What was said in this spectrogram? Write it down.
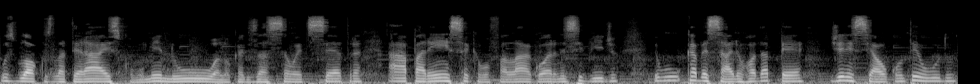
os blocos laterais, como menu, a localização, etc. A aparência, que eu vou falar agora nesse vídeo, o cabeçalho rodapé, gerenciar o conteúdo,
